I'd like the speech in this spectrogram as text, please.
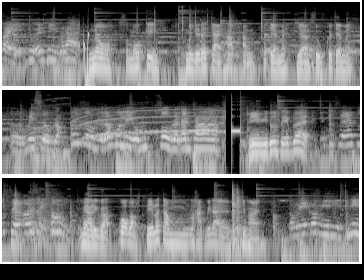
ใส่ USB ก็ได้ no smoking มึงจะได้จ่าย 5,000เข้าใจไหมอย่าสูบเข้าใจไหมเออไม่สูบหรอกไม่สูบอยู่แล้วบุหรี่ผมสูบแต่กัญชานี่มีตู้เซฟด้วยตู้เซฟตู้เซฟเอาไว้ใส่กล้อง ไม่เอาดีกว่ากลัวแบบเซฟแล้วจำรหัสไม่ได้จิบหาย ตรงนี้ก็มีนี่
